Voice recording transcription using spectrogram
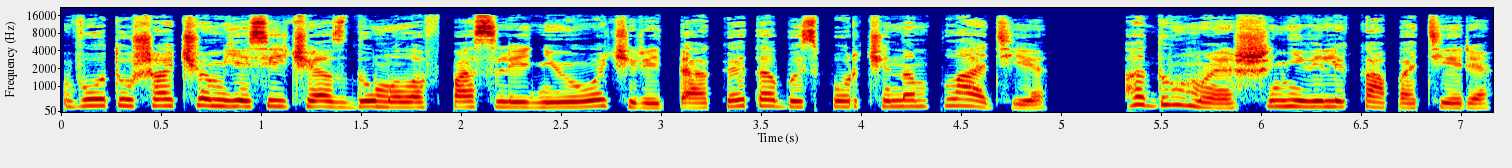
Вот уж о чем я сейчас думала в последнюю очередь, так это об испорченном платье. Подумаешь, невелика потеря.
